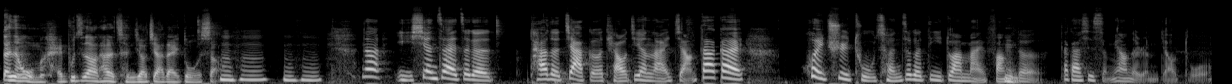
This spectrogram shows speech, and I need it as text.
当然我们还不知道它的成交价在多少，嗯哼，嗯哼，那以现在这个。它的价格条件来讲，大概会去土城这个地段买房的，嗯、大概是什么样的人比较多？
